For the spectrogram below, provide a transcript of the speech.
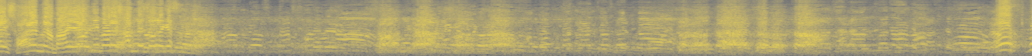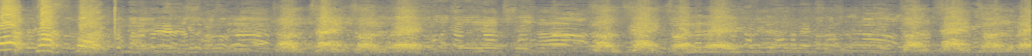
এই সরেন না ভাই একেবারে সামনে চলে গেছেন তো। রাজপথ, চলবে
